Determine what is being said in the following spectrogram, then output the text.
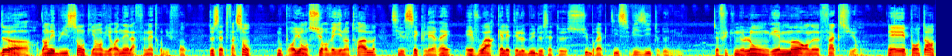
dehors, dans les buissons qui environnaient la fenêtre du fond. De cette façon, nous pourrions surveiller notre homme s'il s'éclairait et voir quel était le but de cette subreptice visite de nuit. Ce fut une longue et morne faction. Et pourtant,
